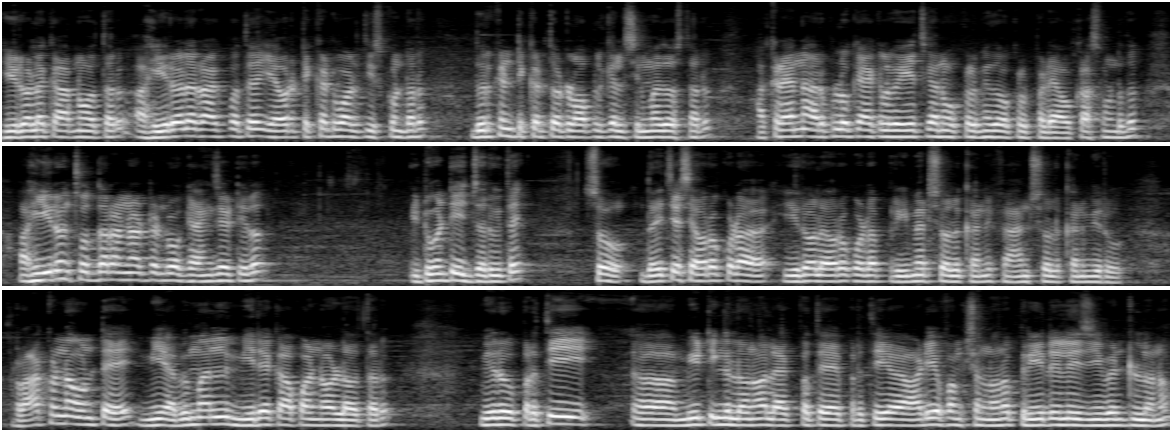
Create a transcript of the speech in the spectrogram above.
హీరోలే కారణం అవుతారు. ఆ హీరోలే రాకపోతే ఎవరు టికెట్ వాళ్ళు తీసుకుంటారు? దొరికిన టికెట్ తోటి లోపలికి వెళ్ళి సినిమా చూస్తారు. అక్కడైనా అరుపులు కేకలు వేయచ్చు కానీ ఒకళ్ళ మీద ఒకరు పడే అవకాశం ఉండదు. ఆ హీరోని చూద్దారన్నటువంటి ఒక యాంగ్జైటీలో ఇటువంటివి జరుగుతాయి. సో దయచేసి ఎవరో కూడా హీరోలు ఎవరో కూడా ప్రీమియర్ షోలు కానీ ఫ్యాన్ షోలు కానీ మీరు రాకుండా ఉంటే మీ అభిమానులు మీరే కాపాడిన వాళ్ళు అవుతారు. మీరు ప్రతి మీటింగ్లోనో లేకపోతే ప్రతి ఆడియో ఫంక్షన్లోనో ప్రీ రిలీజ్ ఈవెంట్లోనో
